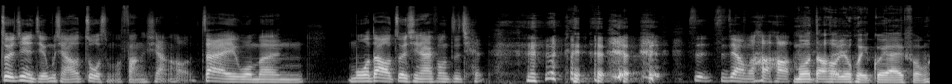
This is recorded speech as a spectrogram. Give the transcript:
最近的节目想要做什么方向哈？在我们摸到最新 iPhone 之前，是是这样吗？好，摸到后又回归 iPhone，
